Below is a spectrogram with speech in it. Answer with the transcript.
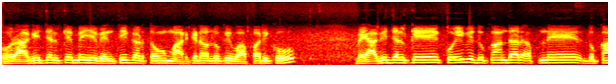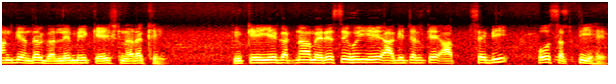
और आगे चल के मैं ये विनती करता हूँ मार्केट वालों के व्यापारी को, भाई आगे चल के कोई भी दुकानदार अपने दुकान के अंदर गले में कैश न रखें, क्योंकि ये घटना मेरे से हुई है, आगे चल के आपसे भी हो सकती है।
